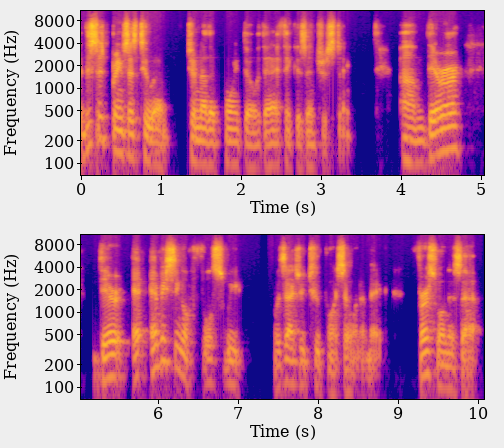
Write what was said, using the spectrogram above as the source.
And this just brings us to a to another point though that I think is interesting. Um, there are there every single full suite was actually two points I want to make. First one is that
